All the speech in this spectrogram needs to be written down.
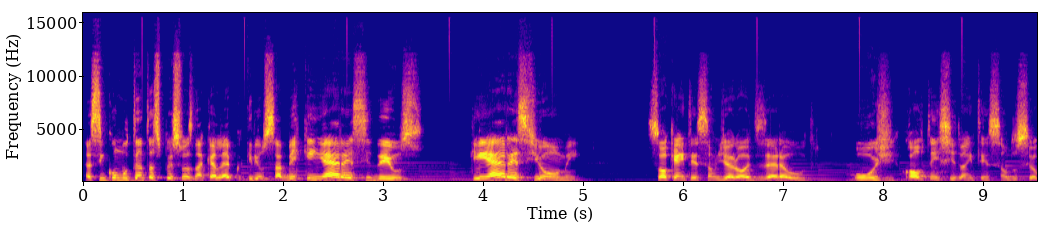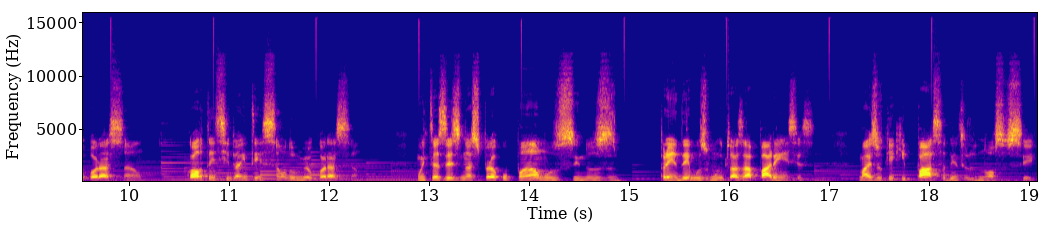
Assim como tantas pessoas naquela época queriam saber quem era esse Deus, quem era esse homem. Só que a intenção de Herodes era outra. Hoje, qual tem sido a intenção do seu coração? Qual tem sido a intenção do meu coração? Muitas vezes nós preocupamos e nos prendemos muito às aparências, mas o que que passa dentro do nosso ser?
